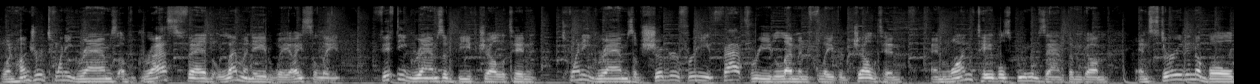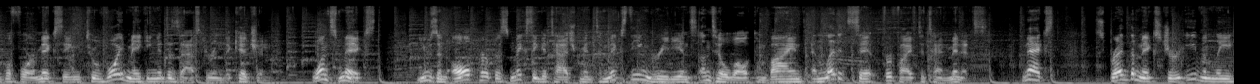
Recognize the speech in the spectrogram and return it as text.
120 grams of grass-fed lemonade whey isolate, 50 grams of beef gelatin, 20 grams of sugar-free, fat-free lemon-flavored gelatin, and 1 tablespoon of xanthan gum, and stir it in a bowl before mixing to avoid making a disaster in the kitchen. Once mixed, use an all-purpose mixing attachment to mix the ingredients until well combined and let it sit for 5 to 10 minutes. Next, spread the mixture evenly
